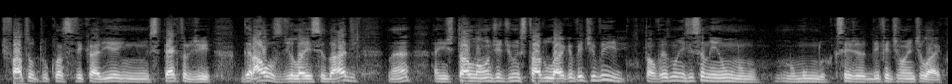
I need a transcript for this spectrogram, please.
de fato tu classificaria em um espectro de graus de laicidade, né? A gente está longe de um Estado laico efetivo e talvez não exista nenhum no, no, mundo que seja definitivamente laico.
